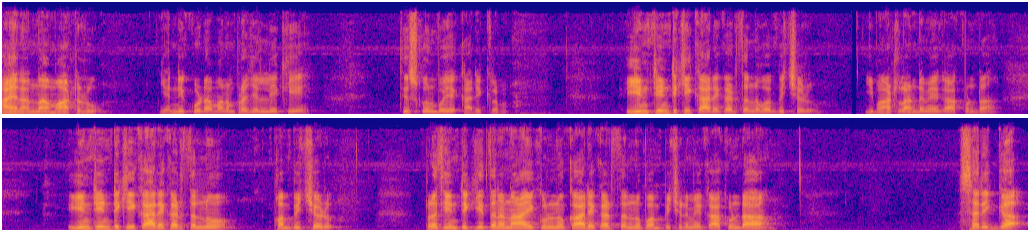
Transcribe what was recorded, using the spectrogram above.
ఆయన అన్న మాటలు ఇవన్నీ కూడా మనం ప్రజల్లోకి తీసుకొని పోయే కార్యక్రమం. ఇంటింటికి కార్యకర్తలను పంపించాడు. ఈ మాటలు అండమే కాకుండా ఇంటింటికి కార్యకర్తలను పంపించాడు. ప్రతి ఇంటికి తన నాయకులను కార్యకర్తలను పంపించడమే కాకుండా సరిగ్గా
